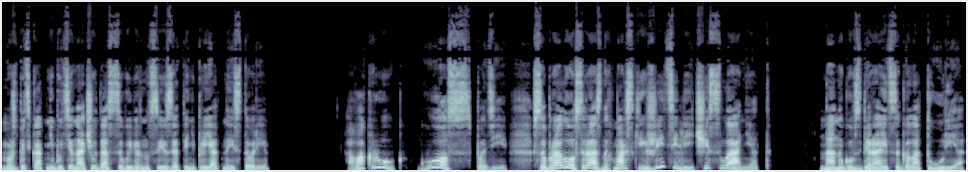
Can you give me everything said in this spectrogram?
Может быть, как-нибудь иначе удастся вывернуться из этой неприятной истории. А вокруг, господи, собралось разных морских жителей, числа нет. На ногу взбирается галатурия,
